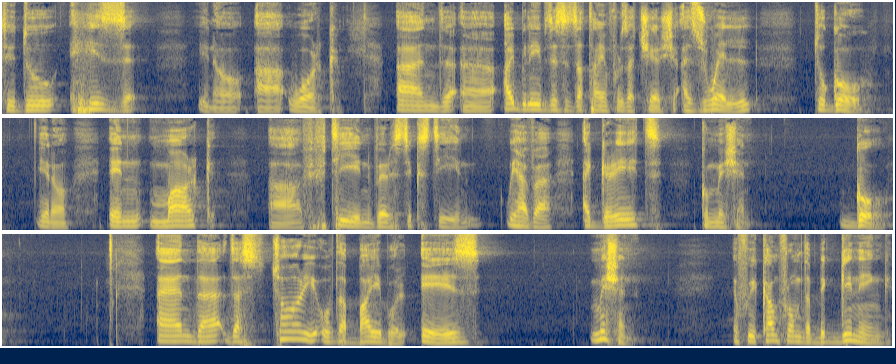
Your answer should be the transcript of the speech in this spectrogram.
to do His, you know, uh, work. And uh, I believe this is a time for the church as well to go. You know, in Mark uh, 15, verse 16, we have a, a great commission go. And uh, the story of the Bible is mission. If we come from the beginning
